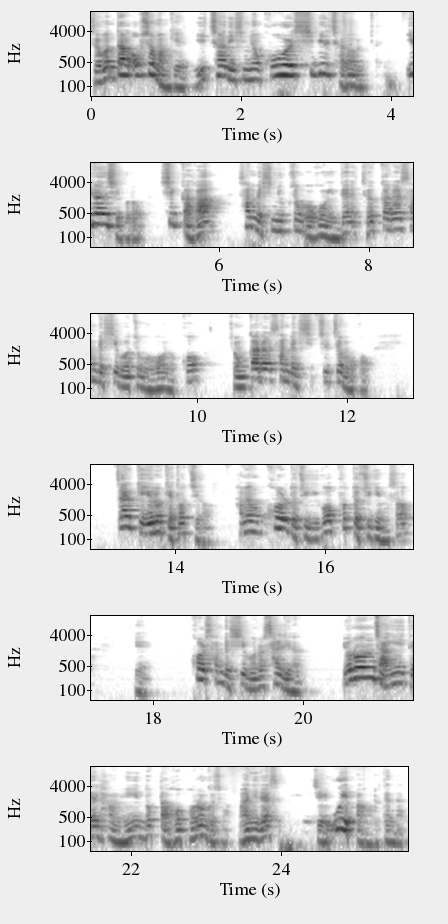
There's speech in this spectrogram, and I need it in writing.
저번 달 옵션 만기 2020년 9월 10일처럼 이런 식으로 시가가 316.50인데 저가를 315.50 놓고 종가를 317.50 짧게 이렇게 도치로 하면 콜도 죽이고 풋도 죽이면서 예, 콜 315를 살리는 이런 장이 될 확률이 높다고 보는 거죠. 만일에 이제 우회 방으로 된다면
